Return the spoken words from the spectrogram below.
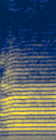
Ah.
